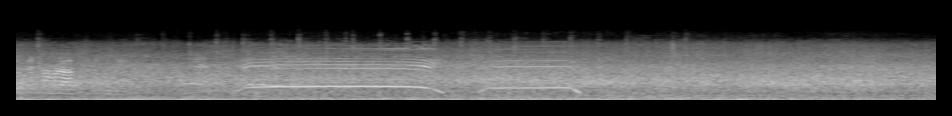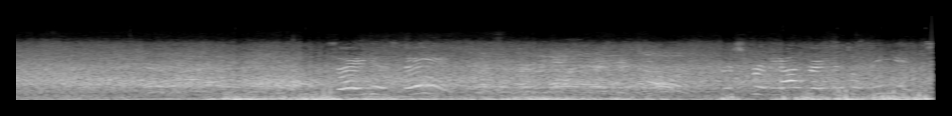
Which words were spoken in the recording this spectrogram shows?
who have been harassed by the police. Say his name. Christopher DeAndre Mitchell means.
